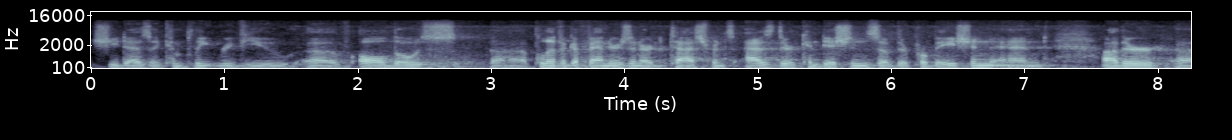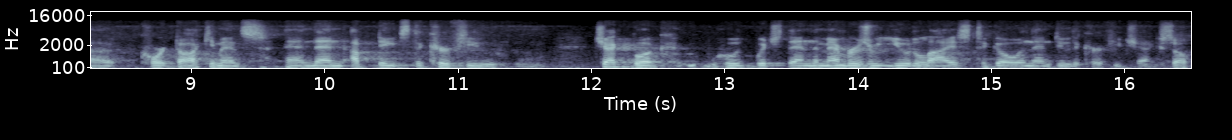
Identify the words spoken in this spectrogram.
she does a complete review of all those uh, prolific offenders in our detachments as their conditions of their probation and other uh, court documents, and then updates the curfew checkbook, who, which then the members utilize to go and then do the curfew check. So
